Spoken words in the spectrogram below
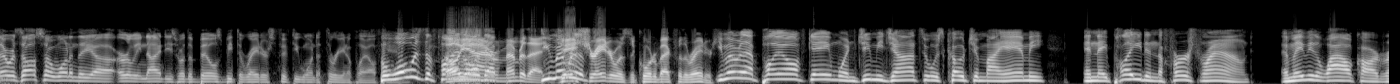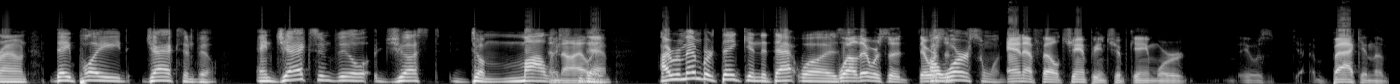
There was also one in the uh, early 90s where the Bills beat the Raiders 51 to 3 in a playoff but game. what was the final Oh, yeah, that, I remember that. Do you remember Jay the, Schroeder was the quarterback for the Raiders. You remember that playoff game when Jimmy Johnson was coaching Miami and they played in the first round and maybe the wild card round, they played Jacksonville. And Jacksonville just demolished Annihilate. them. I remember thinking that that was Well, there was a there was a worse one. NFL championship game where it was back in the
